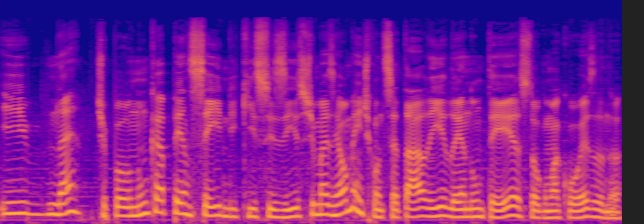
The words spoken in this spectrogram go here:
E, né? Tipo, eu nunca pensei que isso existe, mas realmente, quando você tá ali lendo um texto, alguma coisa,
